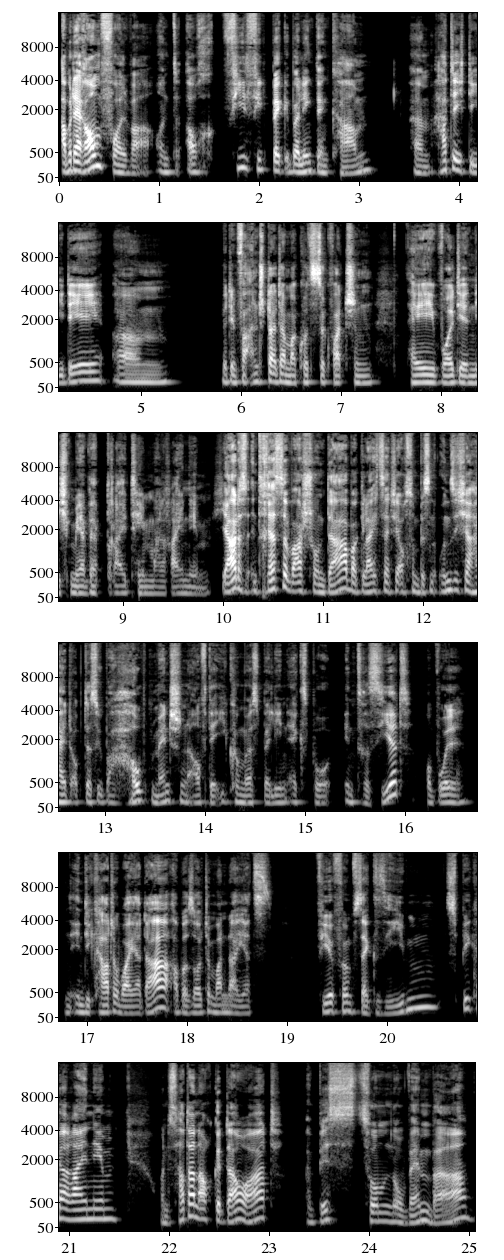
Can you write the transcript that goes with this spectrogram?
aber der Raum voll war und auch viel Feedback über LinkedIn kam, ähm, hatte ich die Idee, ähm, mit dem Veranstalter mal kurz zu quatschen, hey, wollt ihr nicht mehr Web3-Themen mal reinnehmen? Ja, das Interesse war schon da, aber gleichzeitig auch so ein bisschen Unsicherheit, ob das überhaupt Menschen auf der E-Commerce Berlin Expo interessiert, obwohl ein Indikator war ja da, aber sollte man da jetzt vier, fünf, sechs, sieben Speaker reinnehmen? Und es hat dann auch gedauert bis zum November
